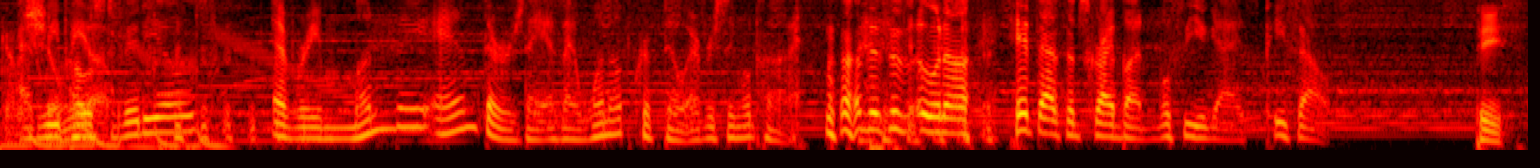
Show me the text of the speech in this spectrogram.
Gotta as we post up. videos every Monday and Thursday as I one up crypto every single time. this is Una. Hit that subscribe button. We'll see you guys. Peace out. peace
